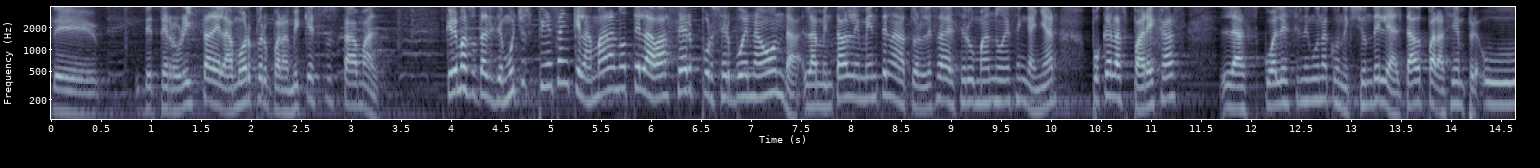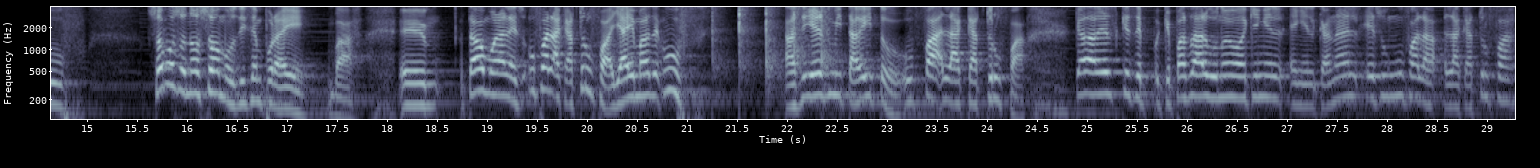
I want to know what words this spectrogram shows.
de, de terrorista del amor, pero para mí que esto está mal. Crema Total dice, muchos piensan que la Mara no te la va a hacer por ser buena onda. Lamentablemente la naturaleza del ser humano es engañar. Pocas las parejas las cuales tienen una conexión de lealtad para siempre. Uf. ¿Somos o no somos? Dicen por ahí. Va. Eh, Tavo Morales, ufa la catrufa. Ya hay más de... Uf. Así es mi tabito. Ufa la catrufa. Cada vez que, se, que pasa algo nuevo aquí en el, en el canal, es un ufa la, la catrufa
